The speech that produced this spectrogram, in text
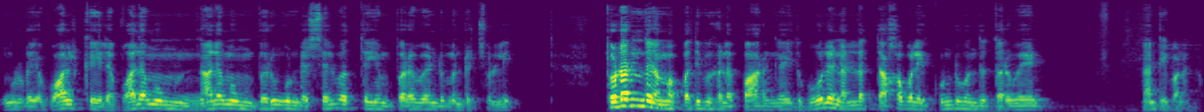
உங்களுடைய வாழ்க்கையில் வளமும் நலமும் பெருங்குண்ட செல்வத்தையும் பெற வேண்டும் என்று சொல்லி தொடர்ந்து நம்ம பதிவுகளை பாருங்கள் இதுபோல நல்ல தகவலை கொண்டு வந்து தருவேன். நன்றி வணக்கம்.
